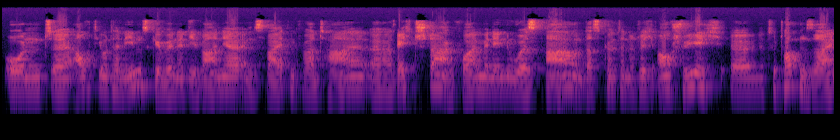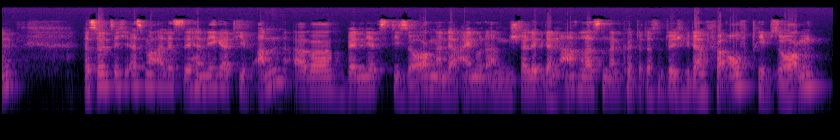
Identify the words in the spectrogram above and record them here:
Und äh, auch die Unternehmensgewinne, die waren ja im zweiten Quartal äh, recht stark, vor allem in den USA. Und das könnte natürlich auch schwierig äh, zu toppen sein. Das hört sich erstmal alles sehr negativ an, aber wenn jetzt die Sorgen an der einen oder anderen Stelle wieder nachlassen, dann könnte das natürlich wieder für Auftrieb sorgen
